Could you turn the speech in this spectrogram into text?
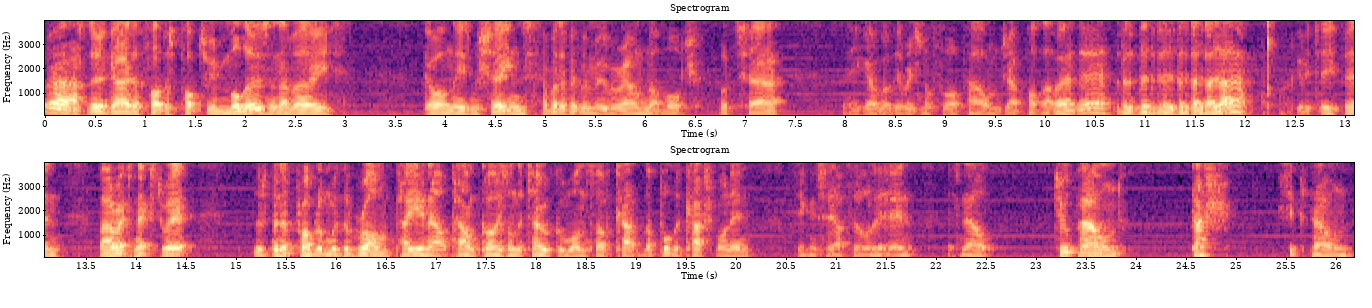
Well, afternoon guys, I thought I'd just pop to my mother's and have a go on these machines. I've had a bit of a move around, not much, but uh, there you go, I've got the original £4 jackpot that way there. Give your teeth in. Bar-X next to it. There's been a problem with the ROM paying out pound coins on the token one, so I've, I've put the cash one in. You can see I filled it in. It's now £2 cash, £6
